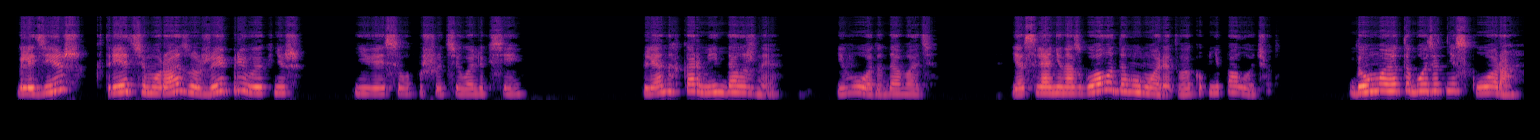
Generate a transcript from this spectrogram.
Глядишь, к третьему разу уже и привыкнешь, — невесело пошутил Алексей. Пленных кормить должны и воду давать. Если они нас голодом уморят, выкуп не получат. Думаю, это будет не скоро,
